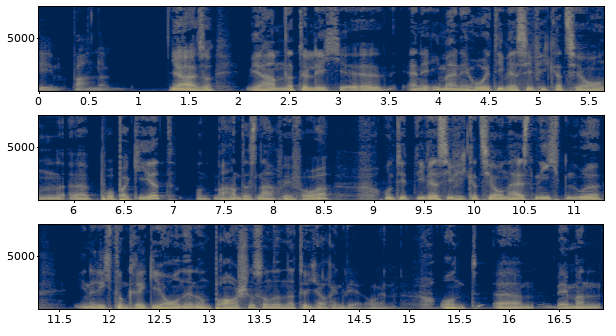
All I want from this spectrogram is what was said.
Die Veranlagen. Ja, also wir haben natürlich äh, eine, immer eine hohe Diversifikation äh, propagiert und machen das nach wie vor. Und die Diversifikation heißt nicht nur in Richtung Regionen und Branchen, sondern natürlich auch in Währungen. Und ähm, wenn man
